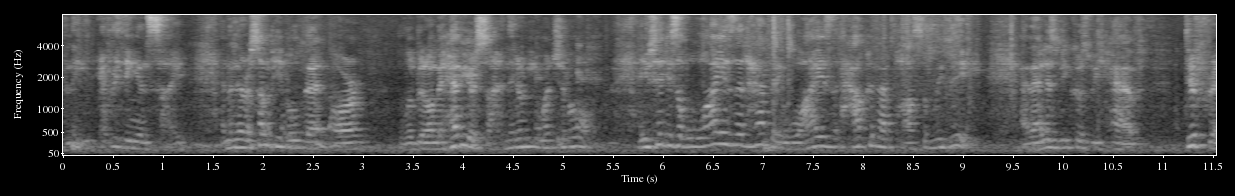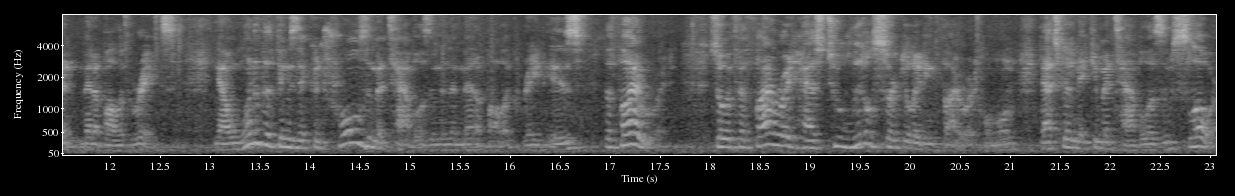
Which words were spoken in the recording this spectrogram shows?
and they eat everything in sight. And then there are some people that are a little bit on the heavier side, and they don't eat much at all. And you say to yourself, why is that happening? Why is that? How can that possibly be? And that is because we have different metabolic rates. Now, one of the things that controls the metabolism and the metabolic rate is the thyroid. So if the thyroid has too little circulating thyroid hormone, that's going to make your metabolism slower.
